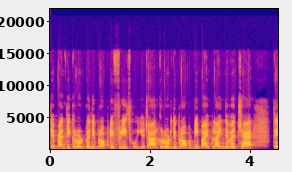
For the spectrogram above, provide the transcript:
ਤੇ 35 ਕਰੋੜ ਰੁਪਏ ਦੀ ਪ੍ਰਾਪਰਟੀ ਫ੍ਰੀਜ਼ ਹੋਈ ਹੈ। 4 ਕਰੋੜ ਦੀ ਪ੍ਰਾਪਰਟੀ ਪਾਈਪਲਾਈਨ ਦੇ ਵਿੱਚ ਹੈ ਤੇ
